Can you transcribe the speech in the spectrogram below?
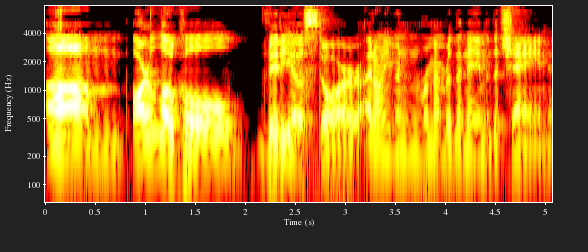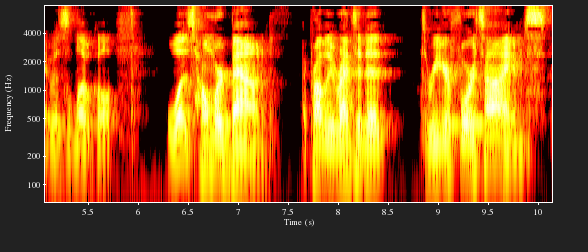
um our local video store, I don't even remember the name of the chain. It was local. Was Homeward Bound. I probably rented it 3 or 4 times.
